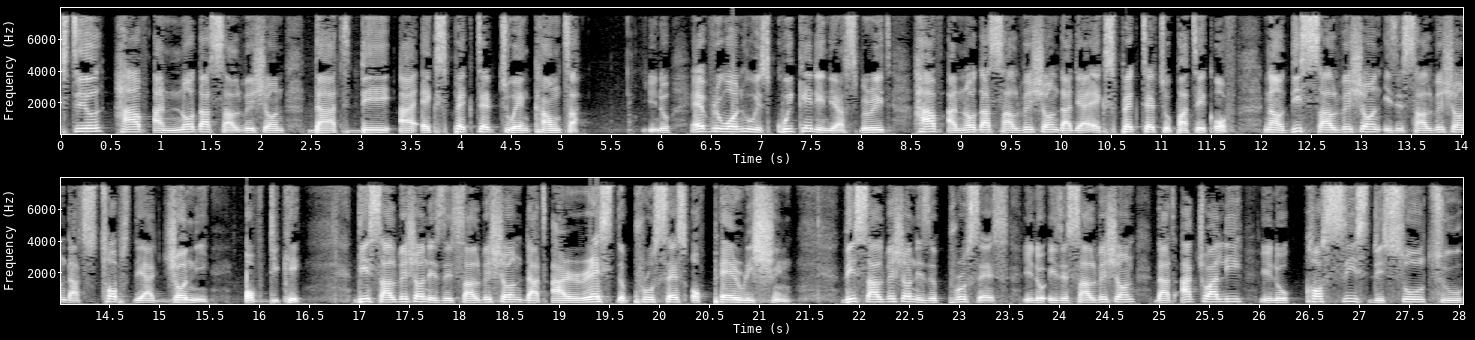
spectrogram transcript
still have another salvation that they are expected to encounter. You know, everyone who is quickened in their spirit have another salvation that they are expected to partake of. Now, this salvation is a salvation that stops their journey of decay. This salvation is a salvation that arrests the process of perishing. This salvation is a process, you know, is a salvation that actually, you know, causes the soul to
